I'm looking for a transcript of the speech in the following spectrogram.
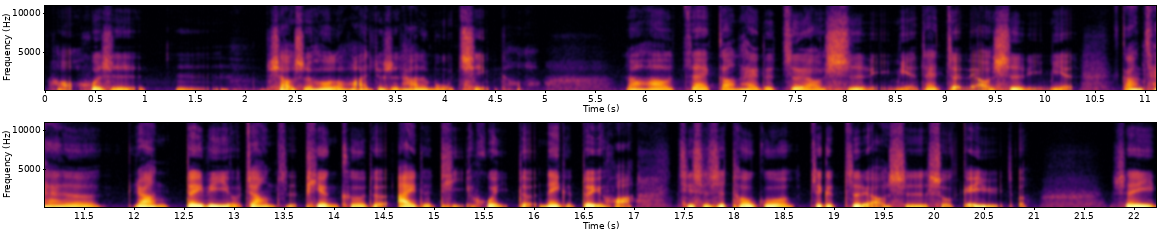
好，或是嗯，小时候的话就是他的母亲，好。然后在刚才的治疗室里面，在诊疗室里面，刚才呢，让 David 有这样子片刻的爱的体会的那个对话，其实是透过这个治疗师所给予的，所以。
